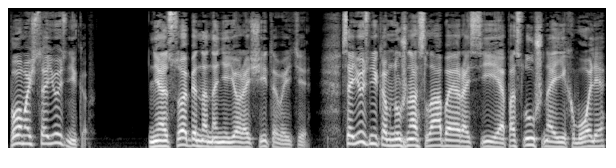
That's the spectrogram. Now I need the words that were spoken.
Помощь союзников. Не особенно на нее рассчитывайте. Союзникам нужна слабая Россия, послушная их воле.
